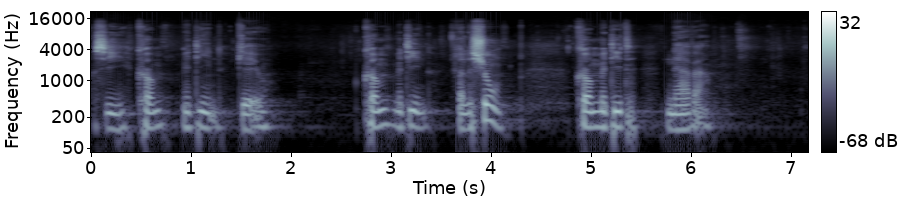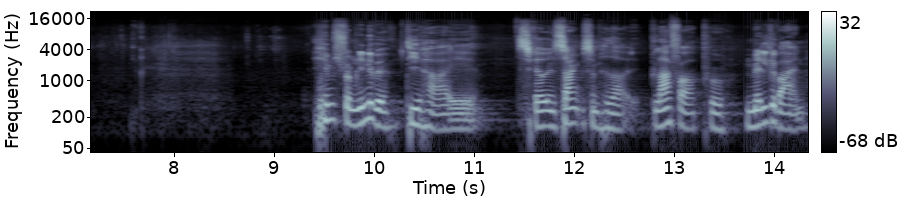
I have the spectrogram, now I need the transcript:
og sige, kom med din gave. Kom med din relation. Kom med dit nærvær. Hymns from Nineveh, de har øh, skrevet en sang, som hedder Blaffer på Mælkevejen.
